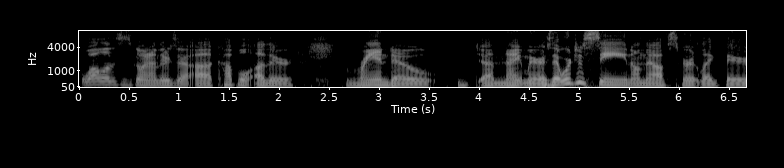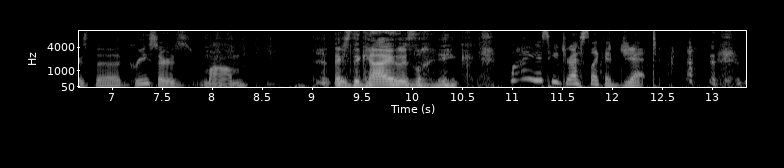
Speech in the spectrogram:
while all this is going on, there's a, a couple other rando um, nightmares that we're just seeing on the off skirt. Like there's the greaser's mom. there's the guy who's like Why is he dressed like a jet?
